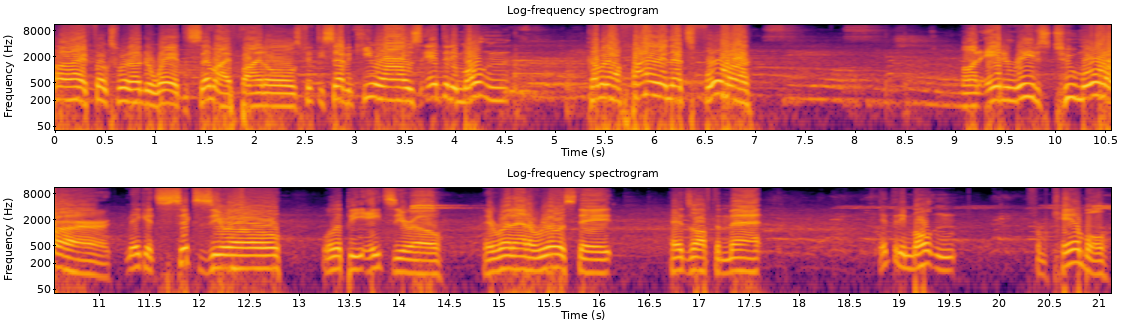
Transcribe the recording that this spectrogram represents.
All right, folks, we're underway at the semifinals. 57 kilos. Anthony Molton coming out firing. That's four. On Aden Reeves, two more. Make it 6 0. Will it be 8 0? They run out of real estate. Heads off the mat. Anthony Molton from Campbell.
